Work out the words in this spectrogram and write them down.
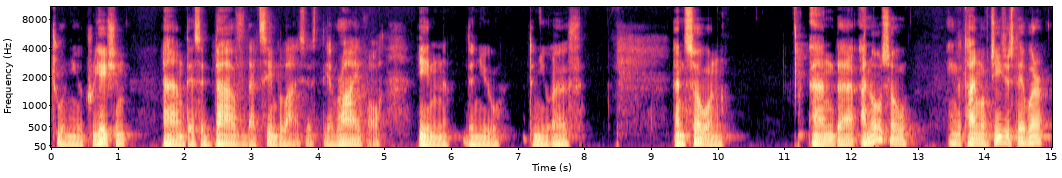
to a new creation and there's a dove that symbolizes the arrival in the new the new earth and so on. And uh, and also in the time of Jesus there were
